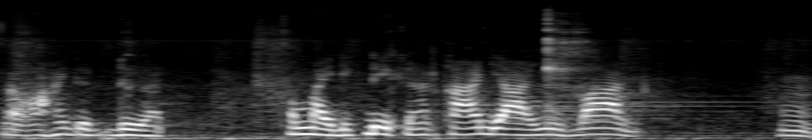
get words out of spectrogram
เราเอาให้เดือดเดือดๆสมัยเด็กๆนะคะยายอยู่บ้านอืม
